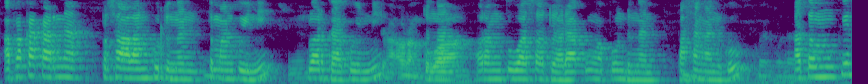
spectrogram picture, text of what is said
Apakah karena persoalanku dengan temanku ini, keluargaku ini, Dengan orang tua. dengan orang tua saudaraku maupun dengan pasanganku, Benar-benar. atau mungkin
